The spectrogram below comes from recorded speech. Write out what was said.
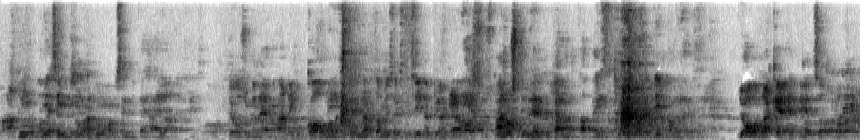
Vähän Smittiä siinä se on vähän turvallisempi tehdä. Ja Joo, se menee vähän niinku kaualle tunnertamiseksi, niin siinä pian käy hassusti. mä nostin yhden pykälän tätä penkkiä, se on heti paljon. Joo, näkee heti, että sä oot paremmin.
